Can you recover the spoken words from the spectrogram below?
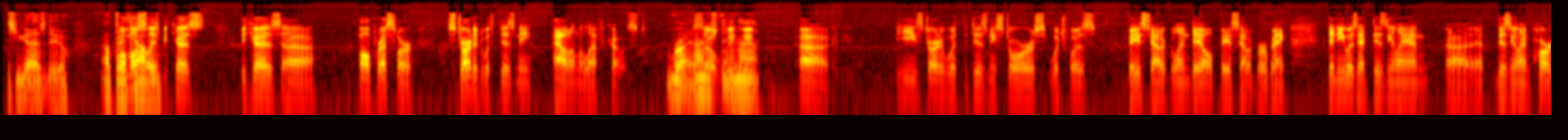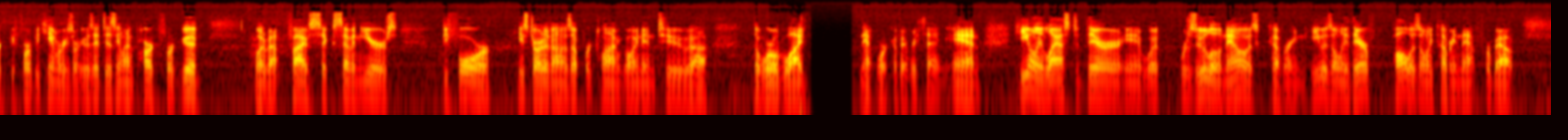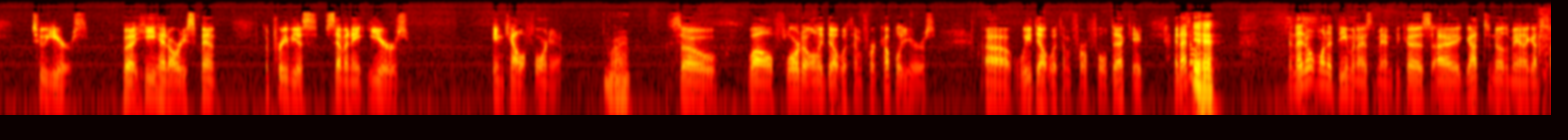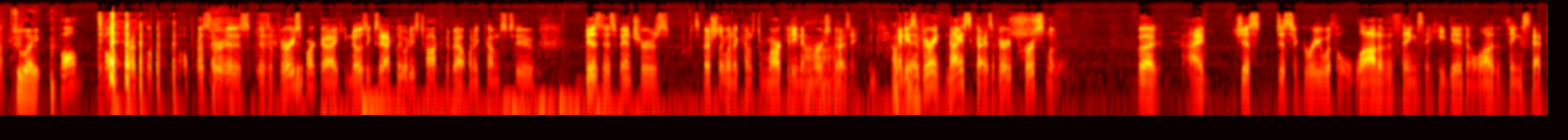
as you guys do out there Well, in mostly Cali. it's because because uh, Paul Pressler started with Disney out on the left coast. Right, I so understand we- we- that. uh, he started with the Disney stores, which was based out of Glendale, based out of Burbank. Then he was at Disneyland, uh, at Disneyland Park before it became a resort. He was at Disneyland Park for a good, what about five, six, seven years before he started on his upward climb, going into uh, the worldwide network of everything. And he only lasted there in what Rasulo now is covering. He was only there. Paul was only covering that for about two years but he had already spent the previous seven, eight years in California. Right. So while Florida only dealt with him for a couple of years, uh, we dealt with him for a full decade. And I don't, yeah, and I don't want to demonize the man because I got to know the man. I got to talk. Too late. Paul Paul Pressler, Paul Pressler is is a very smart guy. He knows exactly what he's talking about when it comes to business ventures, especially when it comes to marketing and Ah, merchandising. okay. And he's a very nice guy. He's a very personal guy. But I just disagree with a lot of the things that he did and a lot of the things that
